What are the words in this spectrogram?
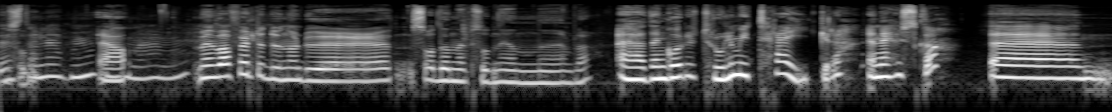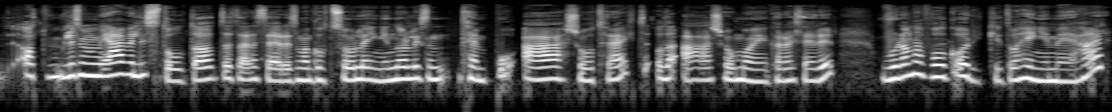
sist, eller? Mm. Ja. Men hva følte du når du eh, så denne episoden igjen, Blad? Eh, den går utrolig mye treigere enn jeg huska. Eh, at liksom, jeg er veldig stolt av at dette er en serie som har gått så lenge. Når liksom, tempo er så treigt, og det er så mange karakterer. Hvordan har folk orket å henge med her?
